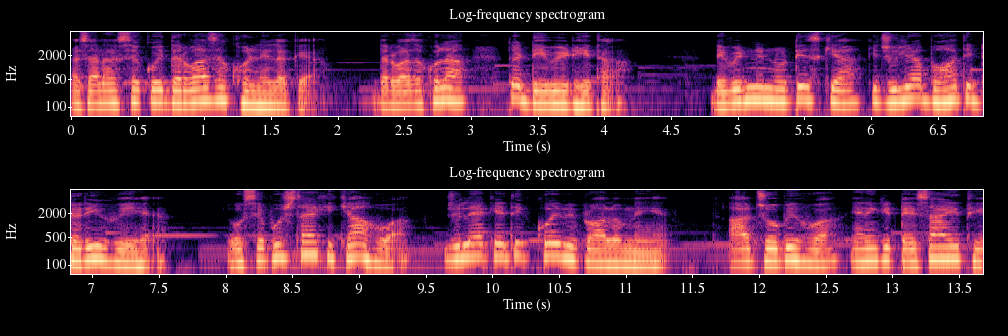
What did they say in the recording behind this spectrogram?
अचानक से कोई दरवाज़ा खोलने लग गया। दरवाज़ा खुला तो डेविड ही था। डेविड ने नोटिस किया कि जूलिया बहुत ही डरी हुई है। उससे पूछता है कि क्या हुआ? जूलिया कहती कोई भी प्रॉब्लम नहीं है। आज जो भी हुआ, यानी कि टेसा आई थी,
